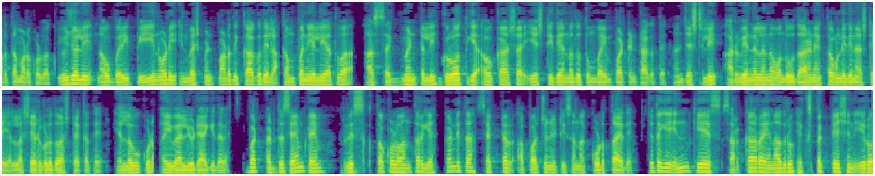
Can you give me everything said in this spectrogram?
ಅರ್ಥ ಮಾಡ್ಕೊಳ್ಬೇಕು. ಯೂಶಲಿ ನಾವು ಬರೀ ಪಿ ನೋಡಿ ಇನ್ವೆಸ್ಟ್ಮೆಂಟ್ ಮಾಡೋದಕ್ಕಾಗೋದಿಲ್ಲ. ಕಂಪನಿಯಲ್ಲಿ ಅಥವಾ ಆ ಸೆಗ್ಮೆಂಟ್ ಅಲ್ಲಿ ಗ್ರೋತ್ಗೆ ಅವಕಾಶ ಎಷ್ಟಿದೆ ಅನ್ನೋದು ತುಂಬಾ ಇಂಪಾರ್ಟೆಂಟ್ ಆಗುತ್ತೆ. ನಾನು ಜಸ್ಟ್ ಇಲ್ಲಿ ಆರ್ವಿಎನ್ಎಲ್ ಅನ್ನ ಒಂದು ಉದಾಹರಣೆ ತಗೊಂಡಿದ್ದೀನಿ ಅಷ್ಟೇ. ಎಲ್ಲ ಶೇರ್ಗಳದ್ದು ಅಷ್ಟೇ ಕತೆ. ಎಲ್ಲವೂ ಕೂಡ ಐ ವ್ಯಾಲ್ಯೂಡ್ ಆಗಿದ್ದಾವೆ. But at the same time risk ತಗೊಳ್ಳುವಂತವ್ರಿಗೆ ಖಂಡಿತ ಸೆಕ್ಟರ್ ಅಪರ್ಚುನಿಟೀಸ್ ಅನ್ನ ಕೊಡ್ತಾ ಇದೆ. ಜೊತೆಗೆ ಇನ್ ಕೇಸ್ ಸರ್ಕಾರ ಏನಾದ್ರೂ ಎಕ್ಸ್ಪೆಕ್ಟೇಷನ್ ಇರೋ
